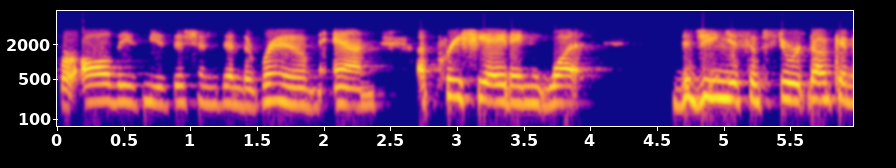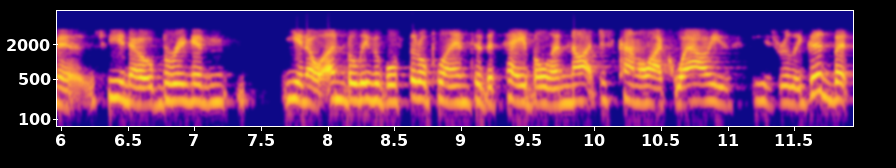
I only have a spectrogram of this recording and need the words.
for all these musicians in the room and appreciating what the genius of Stuart Duncan is, you know, bringing, you know, unbelievable fiddle playing to the table and not just kind of like, wow, he's, he's really good, but,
